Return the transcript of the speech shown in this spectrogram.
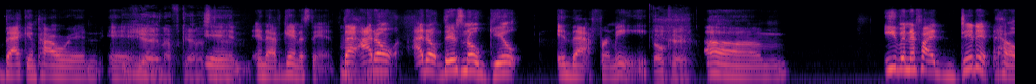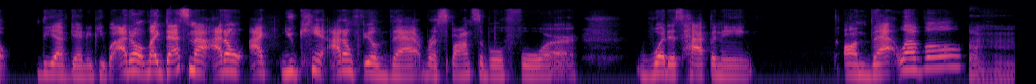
back in power in, in yeah in afghanistan in, in afghanistan that mm-hmm. i don't i don't there's no guilt in that for me okay um even if i didn't help the Afghani people. I don't like that's not I don't I you can't I don't feel that responsible for what is happening on that level. Mm-hmm.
